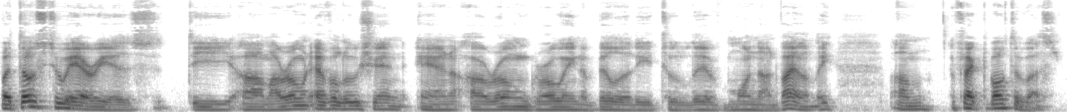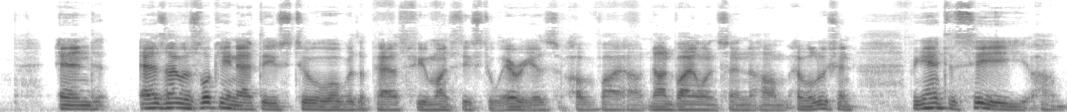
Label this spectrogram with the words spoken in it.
but those two areas, the um, our own evolution and our own growing ability to live more nonviolently, um, affect both of us. And as I was looking at these two over the past few months, these two areas of uh, nonviolence and um, evolution, began to see um,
